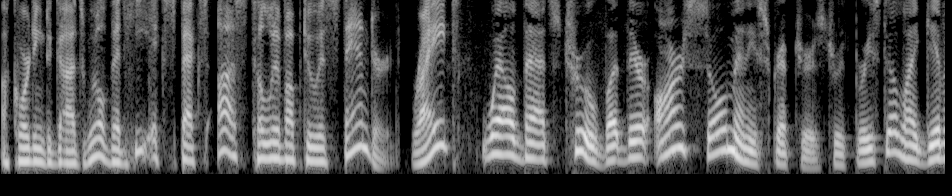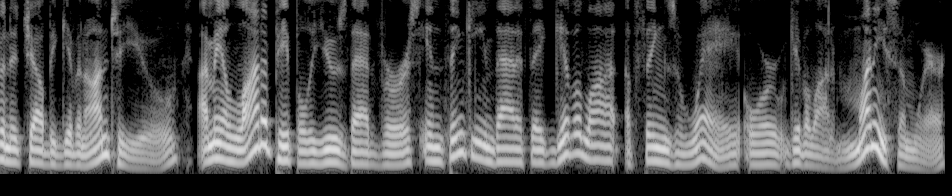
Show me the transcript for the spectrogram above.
according to God's will, that He expects us to live up to His standard, right? Well, that's true, but there are so many scriptures, Truth Barista, like given it shall be given unto you. I mean, a lot of people use that verse in thinking that if they give a lot of things away or give a lot of money somewhere,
